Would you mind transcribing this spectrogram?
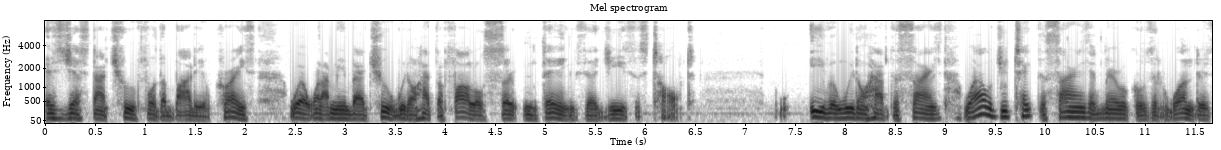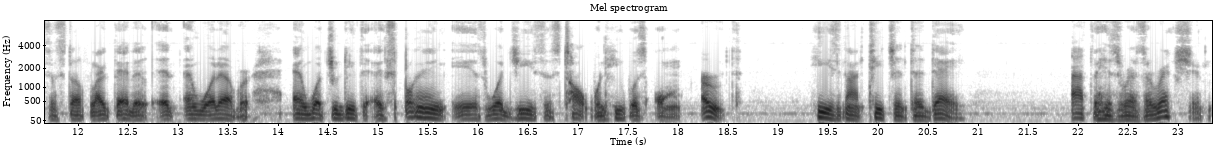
It's just not true for the body of Christ. Well, what I mean by true, we don't have to follow certain things that Jesus taught. Even we don't have the signs. Why would you take the signs and miracles and wonders and stuff like that and, and, and whatever? And what you need to explain is what Jesus taught when he was on earth. He's not teaching today after his resurrection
